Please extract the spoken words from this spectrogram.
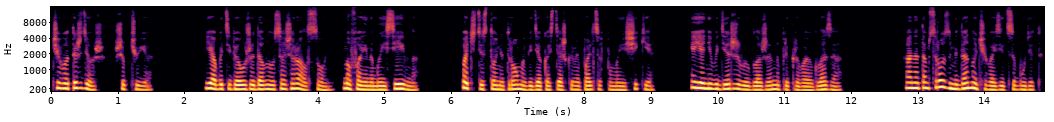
«Чего ты ждешь? шепчу я. «Я бы тебя уже давно сожрал, Сонь, но Фаина Моисеевна...» Почти стонет Рома, ведя костяшками пальцев по моей щеке, и я не выдерживаю, блаженно прикрываю глаза. Она там с розами до ночи возиться будет.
